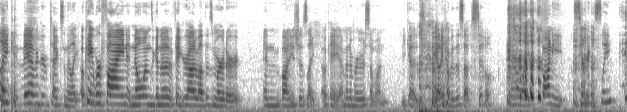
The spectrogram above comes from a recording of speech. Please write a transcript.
like they have a group text and they're like, "Okay, we're fine. No one's gonna figure out about this murder." And Bonnie's just like, "Okay, I'm gonna murder someone because we gotta cover this up still." And they're like, "Bonnie, seriously?"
